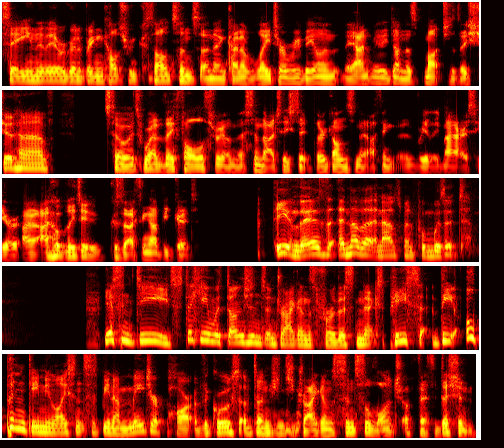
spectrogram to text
saying that they were going to bring in culture consultants, and then kind of later revealing that they hadn't really done as much as they should have. So it's whether they follow through on this and actually stick their guns in it. I think it really matters here. I, I hope they do because I think that'd be good. Ian, there's another announcement from Wizard. Yes, indeed. Sticking with Dungeons and Dragons for this next piece, the open gaming license has been a major part of the growth of Dungeons and Dragons since the launch of 5th edition.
